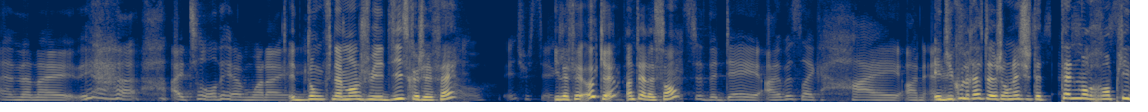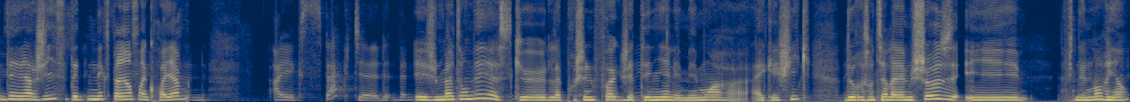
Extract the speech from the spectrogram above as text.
And then I yeah, I told him what I ». Et donc finalement, je lui ai dit ce que j'ai fait. Il a fait « Ok, intéressant ». Et du coup, le reste de la journée, j'étais tellement remplie d'énergie, c'était une expérience incroyable. Et je m'attendais à ce que la prochaine fois que j'atteignais les mémoires euh, akashiques, de ressentir la même chose et finalement rien.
